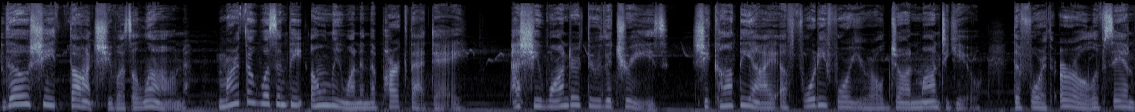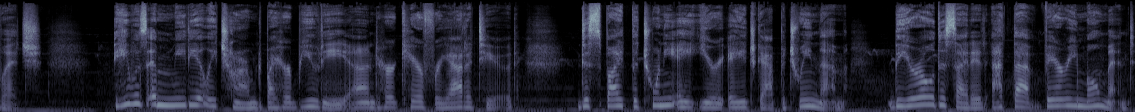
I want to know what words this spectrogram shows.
Though she thought she was alone, Martha wasn't the only one in the park that day. As she wandered through the trees, she caught the eye of 44 year old John Montagu, the fourth Earl of Sandwich. He was immediately charmed by her beauty and her carefree attitude. Despite the 28 year age gap between them, the Earl decided at that very moment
